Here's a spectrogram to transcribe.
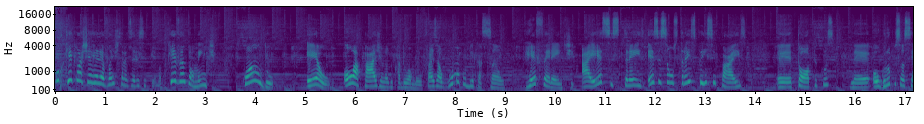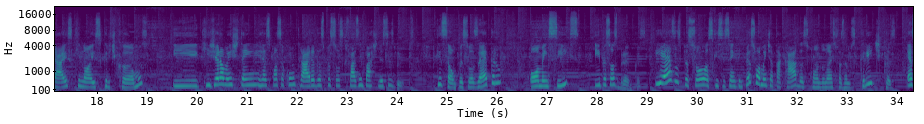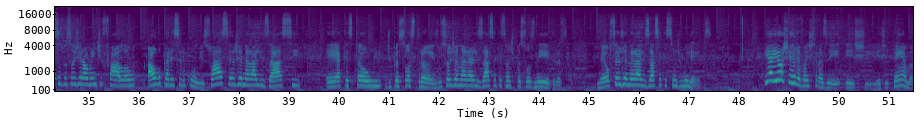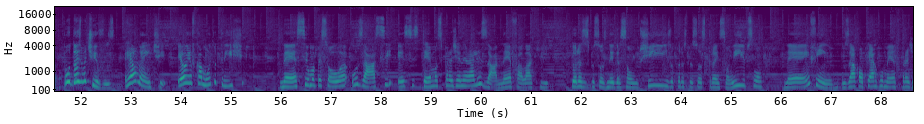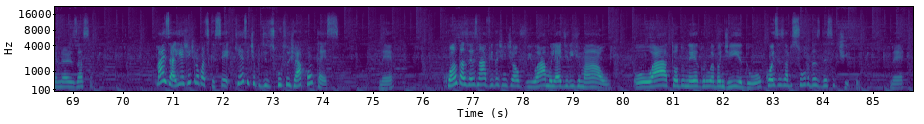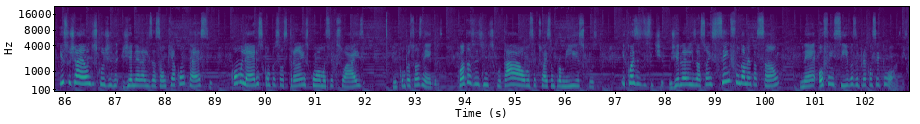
Por que, que eu achei relevante trazer esse tema? Porque, eventualmente, quando eu ou a página do Cadu Amor faz alguma publicação referente a esses três, esses são os três principais é, tópicos, né, ou grupos sociais que nós criticamos e que geralmente tem resposta contrária das pessoas que fazem parte desses grupos, que são pessoas hétero, homens cis e pessoas brancas. E essas pessoas que se sentem pessoalmente atacadas quando nós fazemos críticas, essas pessoas geralmente falam algo parecido com isso. Ah, se eu generalizasse é, a questão de pessoas trans, ou se eu generalizasse a questão de pessoas negras, né? ou se eu generalizasse a questão de mulheres. E aí eu achei relevante trazer este, este tema por dois motivos. Realmente, eu ia ficar muito triste né, se uma pessoa usasse esses temas para generalizar, né, falar que todas as pessoas negras são X ou todas as pessoas trans são Y, né, enfim, usar qualquer argumento para generalização. Mas aí a gente não pode esquecer que esse tipo de discurso já acontece, né? Quantas vezes na vida a gente já ouviu, ah, a mulher dirige mal, ou ah, todo negro é bandido, ou coisas absurdas desse tipo. Né? Isso já é um discurso de generalização que acontece com mulheres, com pessoas trans, com homossexuais e com pessoas negras. Quantas vezes a gente escuta, ah, homossexuais são promíscuos e coisas desse tipo. Generalizações sem fundamentação, né, ofensivas e preconceituosas.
